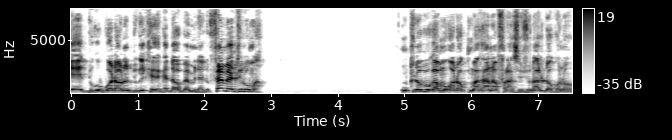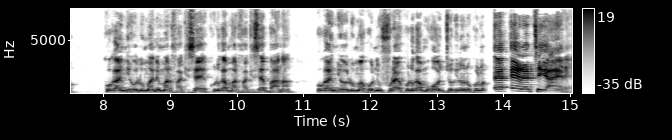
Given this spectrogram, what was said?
eh, dugu bɔdaw ni dugu kelenkɛdaw bɛɛ minɛ don fɛn bɛɛ dir'u ma n tulo b'u ka mɔgɔ dɔ kumakan na faransi journal dɔ kɔnɔ ko ka ɲɛ olu ma ni marifakisɛ ye k'olu ka marifakisɛ banna ko ka ɲɛ olu ma ko ni fura ye k'olu ka mɔgɔw joginnen don ko e yɛrɛ tɛ yan yɛrɛ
